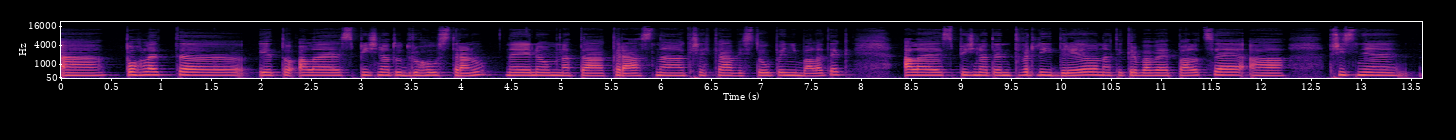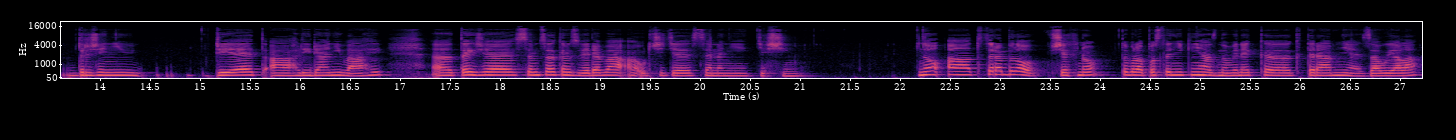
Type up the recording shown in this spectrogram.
A pohled eh, je to ale spíš na tu druhou stranu, nejenom na ta krásná, křehká vystoupení baletek, ale spíš na ten tvrdý drill, na ty krvavé palce a přísně držení diet a hlídání váhy, eh, takže jsem celkem zvědavá a určitě se na ní těším. No a to teda bylo všechno. To byla poslední kniha z novinek, eh, která mě zaujala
